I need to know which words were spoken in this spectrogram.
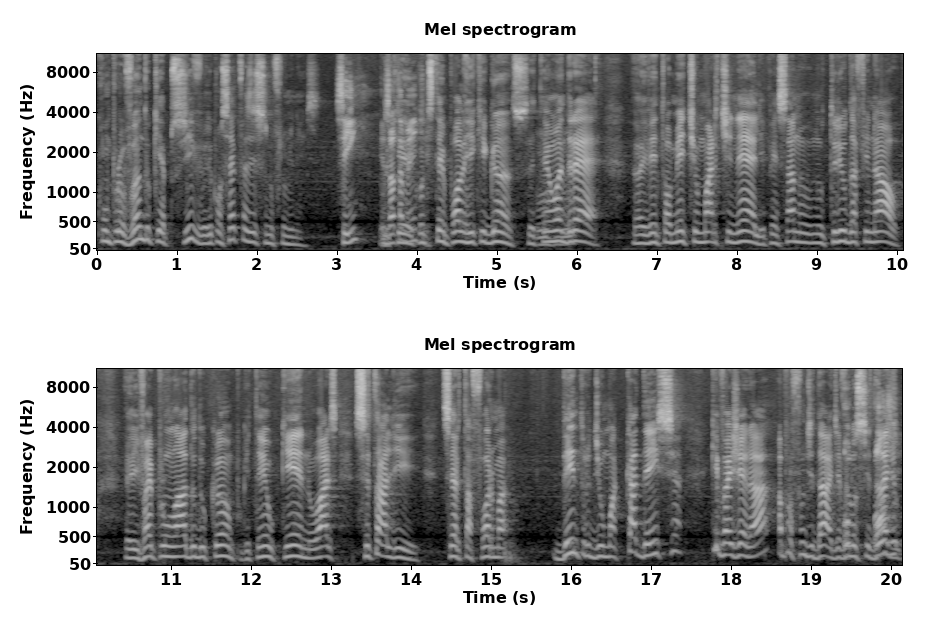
comprovando que é possível, ele consegue fazer isso no Fluminense. Sim, exatamente. Porque quando você tem o Paulo Henrique Ganso, você tem uhum. o André, eventualmente o Martinelli, pensar no, no trio da final, e vai para um lado do campo, que tem o Keno, o Ares, você está ali, de certa forma, dentro de uma cadência que vai gerar a profundidade, a velocidade. Hoje,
